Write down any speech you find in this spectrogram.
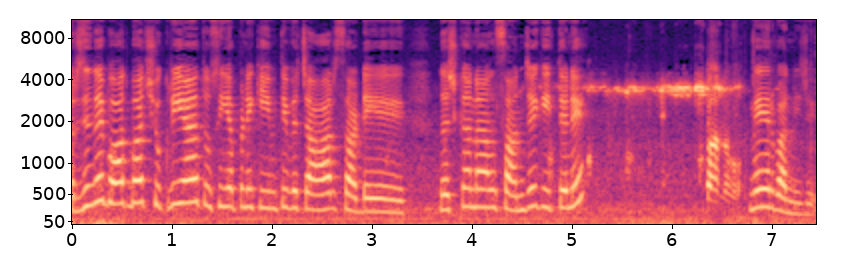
ਰਜਿੰਦਰ ਬਹੁਤ ਬਹੁਤ ਸ਼ੁਕਰੀਆ। ਤੁਸੀਂ ਆਪਣੇ ਕੀਮਤੀ ਵਿਚਾਰ ਸਾਡੇ ਦਰਸ਼ਕਾਂ ਨਾਲ ਸਾਂਝੇ ਕੀਤੇ ਨੇ। ਧੰਨਵਾਦ। ਮਿਹਰਬਾਨੀ ਜੀ।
